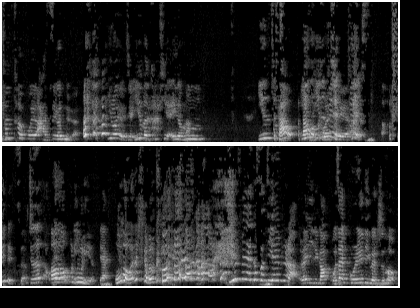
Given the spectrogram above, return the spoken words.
穿特步一个矮子一个女的，伊老有劲，伊是勿是做 P A 的嘛？伊是啥？伊伊是 Felix，Felix，就是哦，物理物理，对，我勿会得去搿门课。伊 Felix 是 T A P 了，后来伊就讲我在 grading 的时候，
